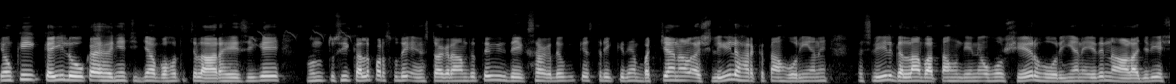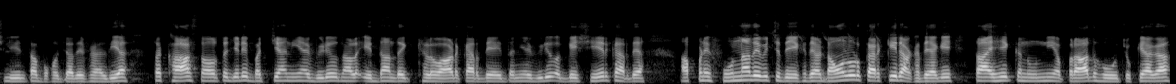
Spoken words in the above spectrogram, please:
ਕਿਉਂਕਿ ਕਈ ਲੋਕ ਇਹੋ ਜਿਹੀਆਂ ਚੀਜ਼ਾਂ ਬਹੁਤ ਚਲਾ ਰਹੇ ਸੀਗੇ। ਹੁਣ ਤੁਸੀਂ ਕੱਲ ਪਰਸੋਂ ਦੇ ਇੰਸਟਾਗ੍ਰam ਦੇ ਉੱਤੇ ਵੀ ਦੇਖ ਸਕਦੇ ਹੋ ਕਿ ਕਿਸ ਤਰੀਕੇ ਦੀਆਂ ਬੱਚਿਆਂ ਨਾਲ ਅਸ਼ਲੀਲ ਹਰਕਤਾਂ ਹੋ ਰਹੀਆਂ ਨੇ, ਅਸ਼ਲੀਲ ਗੱਲਾਂ ਬਾਤਾਂ ਹੁੰਦੀਆਂ ਨੇ, ਉਹ ਸ਼ੇਅਰ ਹੋ ਰਹੀਆਂ ਨੇ, ਇਹਦੇ ਨਾਲ ਆ ਜਿਹੜੀ ਅਸ਼ਲੀਲਤਾ ਬਹੁਤ ਜ਼ਿਆਦਾ ਫੈਲਦੀ ਆ। ਤਾਂ ਖਾਸ ਤੌਰ ਤੇ ਜਿਹੜੇ ਬੱਚਿਆਂ ਦੀਆਂ ਵੀਡੀਓ ਨਾਲ ਇਦਾਂ ਦੇ ਖਿਲਵਾੜ ਕਰਦੇ ਆ ਇਦਾਂ ਦੀਆਂ ਵੀਡੀਓ ਅੱਗੇ ਸ਼ੇਅਰ ਕਰਦੇ ਆ, ਆਪਣੇ ਫੋਨਾਂ ਦੇ ਵਿੱਚ ਦੇਖਦੇ ਆ ਡਾਊਨਲੋਡ ਕਰਕੇ ਰੱਖਦੇ ਆਗੇ, ਤਾਂ ਇਹ ਕਾਨੂੰਨੀ ਅਪਰਾਧ ਹੋ ਚੁੱਕਿਆਗਾ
